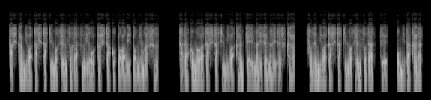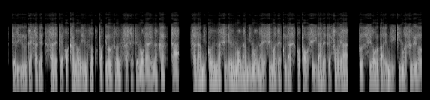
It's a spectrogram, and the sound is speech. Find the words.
確かに私たちの先祖が罪を犯したことは認めます。ただこの私たちには関係ないじゃないですか。それに私たちの先祖だって、鬼だからって理由で差別されて他の民族と共存させてもらえなかった。さらにこんな資源も何もない島で暮らすことを強いられてそうや、物資を奪いに行きますよ。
